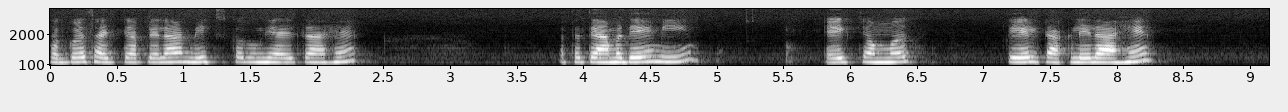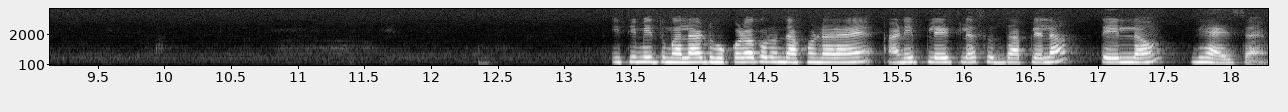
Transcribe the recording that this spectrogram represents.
सगळं साहित्य आपल्याला मिक्स करून घ्यायचं आहे. आता त्यामध्ये मी एक चम्मच तेल टाकलेलं आहे. इथे मी तुम्हाला ढोकळा करून दाखवणार आहे आणि प्लेटला सुद्धा आपल्याला तेल लावून घ्यायचं आहे.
